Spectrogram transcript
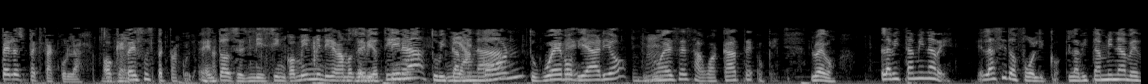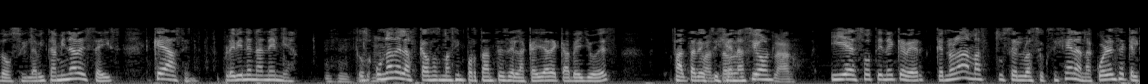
pelo espectacular. Ok. Peso espectacular. Exacto. Entonces, mis 5000 miligramos de, biotina, tu mi vitamina Acon, A, tu huevo ok. diario, tus nueces, aguacate, ok. Luego, la vitamina B, el ácido fólico, la vitamina B12 y la vitamina B6, ¿qué hacen? Previenen anemia. Entonces, una de las causas más importantes de la caída de cabello es falta de Falta de- oxigenación. claro. Y eso tiene que ver que no nada más tus células se oxigenan. Acuérdense que el,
